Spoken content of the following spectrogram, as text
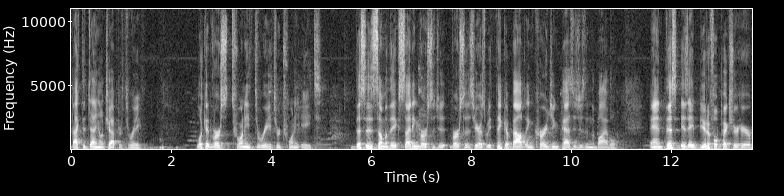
Back to Daniel chapter 3. Look at verse 23 through 28 this is some of the exciting verses here as we think about encouraging passages in the Bible. And this is a beautiful picture here.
